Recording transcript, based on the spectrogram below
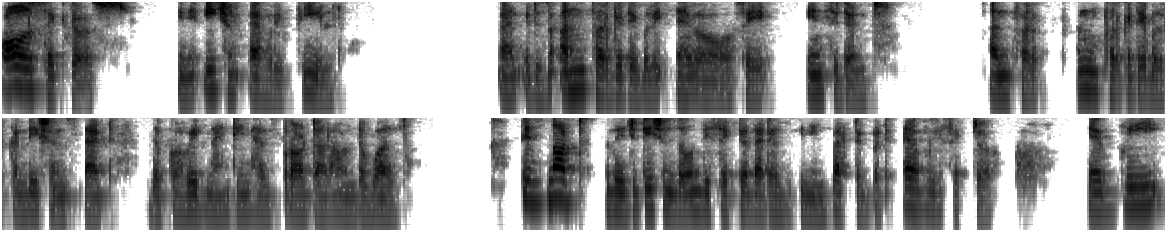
all sectors in each and every field. And it is unforgettably, uh, say, incident, unfor- unforgettable conditions that the COVID 19 has brought around the world it is not the education the only sector that has been impacted but every sector every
